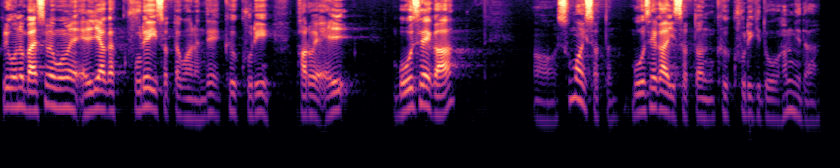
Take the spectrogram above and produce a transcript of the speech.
그리고 오늘 말씀에 보면 엘리야가 굴에 있었다고 하는데 그 굴이 바로 엘, 모세가 어, 숨어 있었던 모세가 있었던 그 굴이기도 합니다.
